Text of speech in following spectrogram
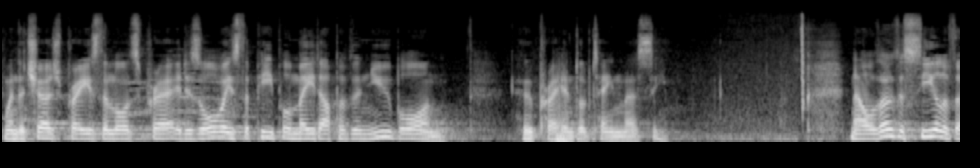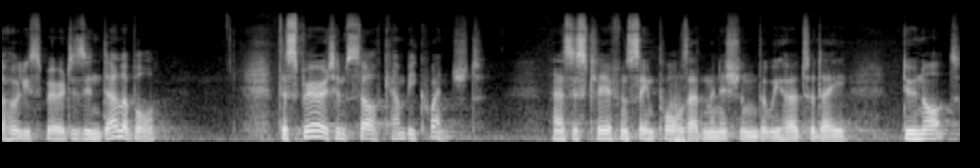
When the church prays the Lord's Prayer, it is always the people made up of the newborn who pray and obtain mercy. Now, although the seal of the Holy Spirit is indelible, the Spirit himself can be quenched, as is clear from St. Paul's admonition that we heard today do not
